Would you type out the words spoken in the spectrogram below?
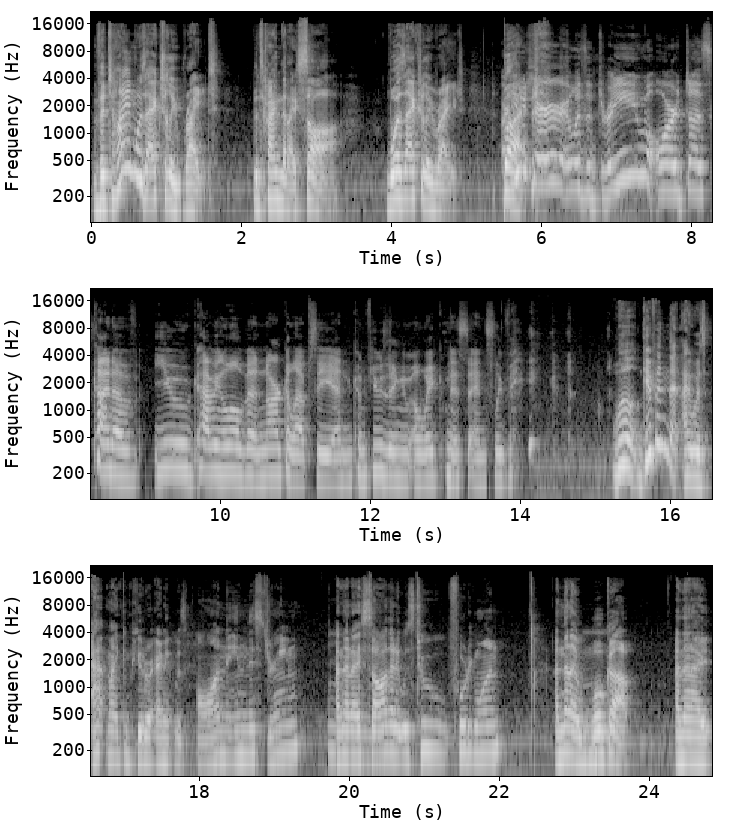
The time was actually right. The time that I saw was actually right. are But you sure it was a dream or just kind of you having a little bit of narcolepsy and confusing awakeness and sleeping? Well, given that I was at my computer and it was on in this dream, and then I mm. saw that it was 2:41, and then I mm. woke up, and then I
